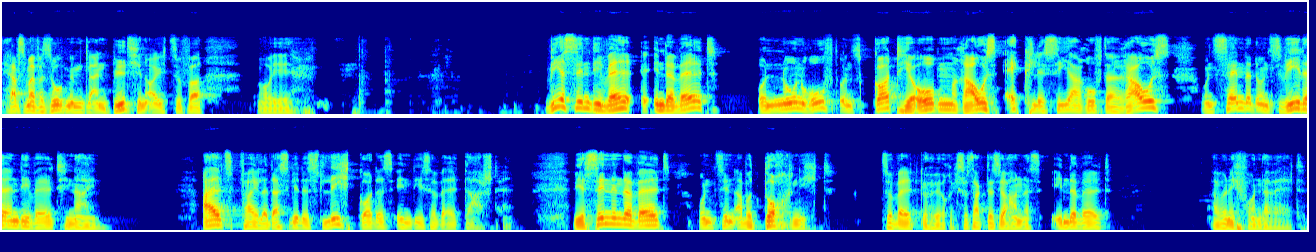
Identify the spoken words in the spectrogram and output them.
Ich habe es mal versucht, mit einem kleinen Bildchen euch zu ver... Oh je. Wir sind die Welt, in der Welt und nun ruft uns Gott hier oben raus, Ekklesia ruft er raus und sendet uns wieder in die Welt hinein. Als Pfeiler, dass wir das Licht Gottes in dieser Welt darstellen. Wir sind in der Welt und sind aber doch nicht zur Welt gehörig. So sagt es Johannes. In der Welt, aber nicht von der Welt.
